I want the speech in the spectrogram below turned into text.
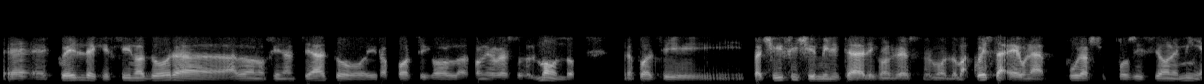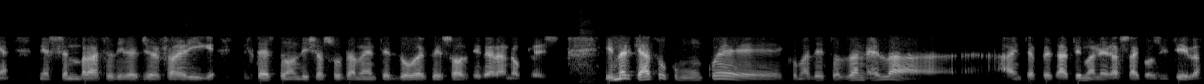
eh, quelle che fino ad ora avevano finanziato i rapporti col, con il resto del mondo, rapporti pacifici e militari con il resto del mondo, ma questa è una pura supposizione mia, mi è sembrato di leggere fra le righe, il testo non dice assolutamente dove quei soldi verranno presi. Il mercato comunque, come ha detto Zanella, ha interpretato in maniera assai positiva.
